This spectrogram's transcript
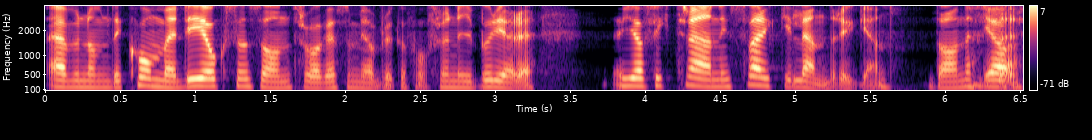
även om det kommer, det är också en sån fråga som jag brukar få från nybörjare. Jag fick träningsverk i ländryggen dagen efter. Ja,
